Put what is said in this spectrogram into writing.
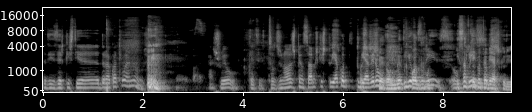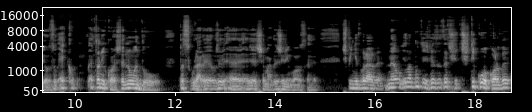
a dizer que isto ia durar quatro anos. Acho eu. Quer dizer, todos nós pensámos que isto podia, podia haver um, um momento que pode... crise. E sabe o que é que eu também acho curioso? É que António Costa não andou para segurar a, a, a chamada geringonça espinha dobrada. Não, ele muitas vezes esticou a corda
